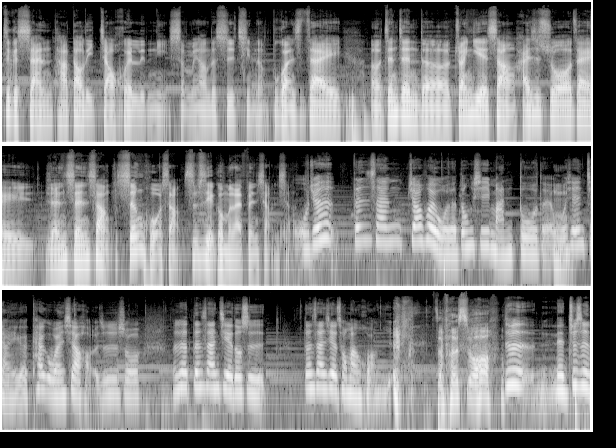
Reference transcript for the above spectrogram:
这个山它到底教会了你什么样的事情呢？不管是在呃真正的专业上，还是说在人生上、生活上，是不是也跟我们来分享一下？我觉得登山教会我的东西蛮多的。嗯、我先讲一个，开个玩笑好了，就是说，我觉得登山界都是登山界充满谎言。怎么说？就是那，就是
